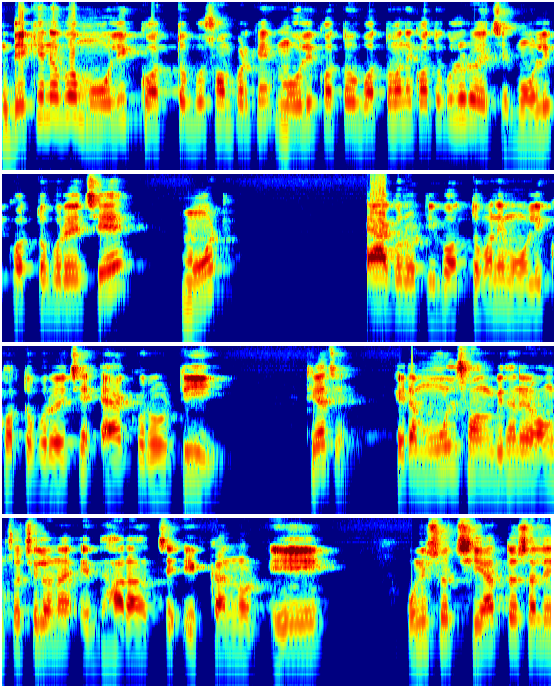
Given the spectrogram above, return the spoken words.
দেখে নেব মৌলিক কর্তব্য সম্পর্কে। মৌলিক কর্তব্য বর্তমানে কতগুলো রয়েছে? মৌলিক কর্তব্য রয়েছে মোট এগারোটি। বর্তমানে মৌলিক কর্তব্য রয়েছে এগারোটি। ঠিক আছে? এটা মূল সংবিধানের অংশ ছিল না, এর ধারা হচ্ছে একান্ন এ। উনিশশো ছিয়াত্তর সালে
